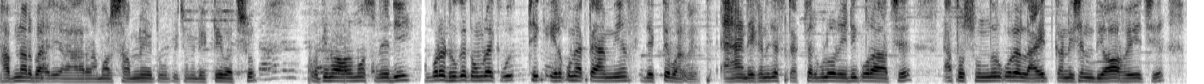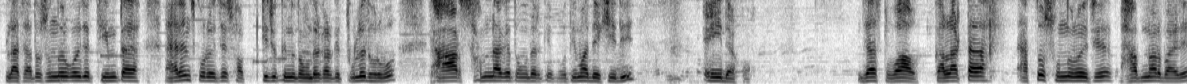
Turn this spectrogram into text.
ভাবনার বাইরে আর আমার সামনে তো পিছনে দেখতেই পাচ্ছ। প্রতিমা অলমোস্ট রেডি তারপরে ঢুকে তোমরা ঠিক এরকম একটা অ্যাম্বিয়েন্স দেখতে পারবে। অ্যান্ড এখানে যে স্ট্রাকচারগুলো রেডি করা আছে, এত সুন্দর করে লাইট কন্ডিশন দেওয়া হয়েছে প্লাস এত সুন্দর করে যে থিমটা অ্যারেঞ্জ করেছে সব কিছু কিন্তু তোমাদের কাছে তুলে ধরবো। আর সামনে আগে তোমাদেরকে প্রতিমা দেখিয়ে দিই। এই দেখো। জাস্ট ওয়াও কালারটা এত সুন্দর হয়েছে, ভাবনার বাইরে।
